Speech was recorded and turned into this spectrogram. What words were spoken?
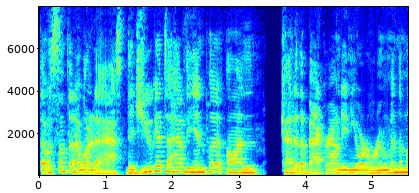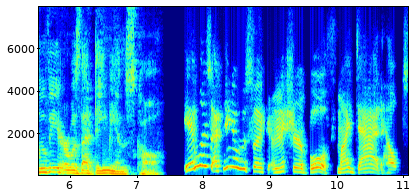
that was something I wanted to ask. Did you get to have the input on kind of the background in your room in the movie, or was that Damien's call? it was I think it was like a mixture of both. My dad helped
